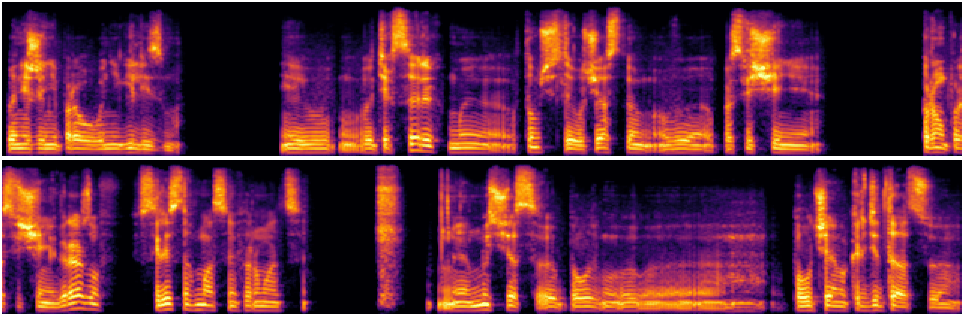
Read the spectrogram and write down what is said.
понижение правового нигилизма. И в этих целях мы в том числе участвуем в просвещении, правом просвещении граждан в средствах массовой информации. Мы сейчас получаем аккредитацию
